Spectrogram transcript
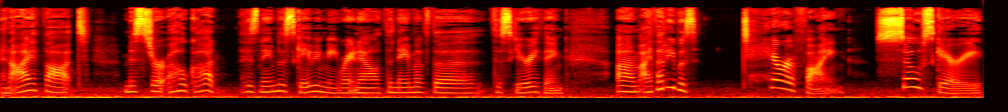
and I thought Mr. Oh God, his name's escaping me right now. The name of the the scary thing. Um, I thought he was terrifying, so scary.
